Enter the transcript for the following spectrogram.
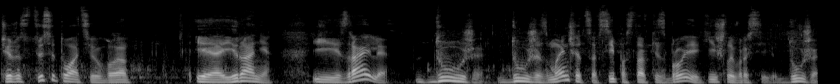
через цю ситуацію в е, Ірані і Ізраїлі. Дуже дуже зменшаться всі поставки зброї, які йшли в Росію. Дуже.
